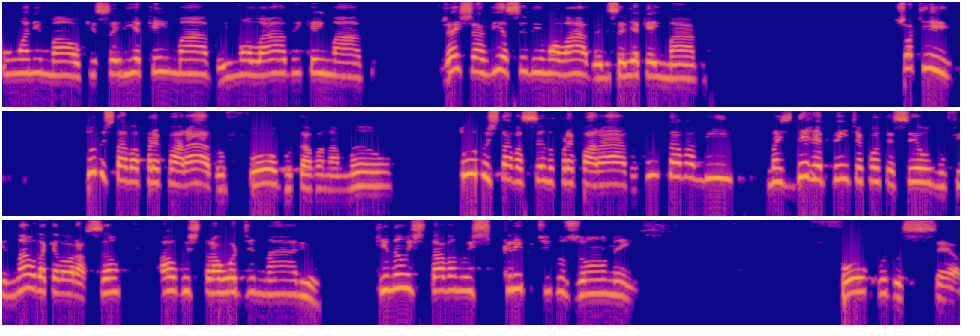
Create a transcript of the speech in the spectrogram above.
um animal que seria queimado, imolado e queimado. Já havia sido imolado, ele seria queimado. Só que tudo estava preparado, o fogo estava na mão, tudo estava sendo preparado, tudo estava ali, mas de repente aconteceu no final daquela oração algo extraordinário que não estava no script dos homens fogo do céu.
